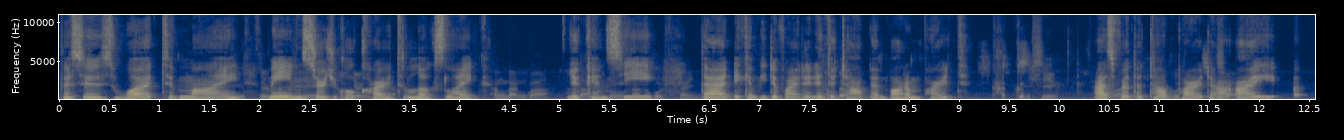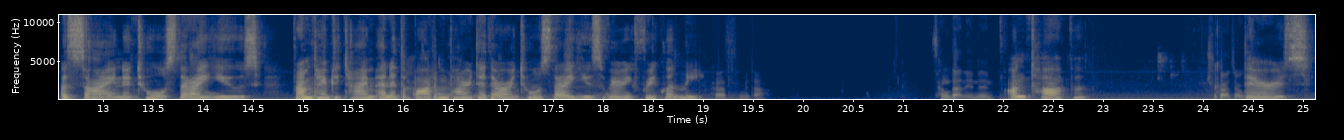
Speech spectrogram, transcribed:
This is what my main surgical cart looks like. You can see that it can be divided into top and bottom part. As for the top part, I assign tools that I use from time to time, and at the bottom part, there are tools that I use very frequently. On top, there's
